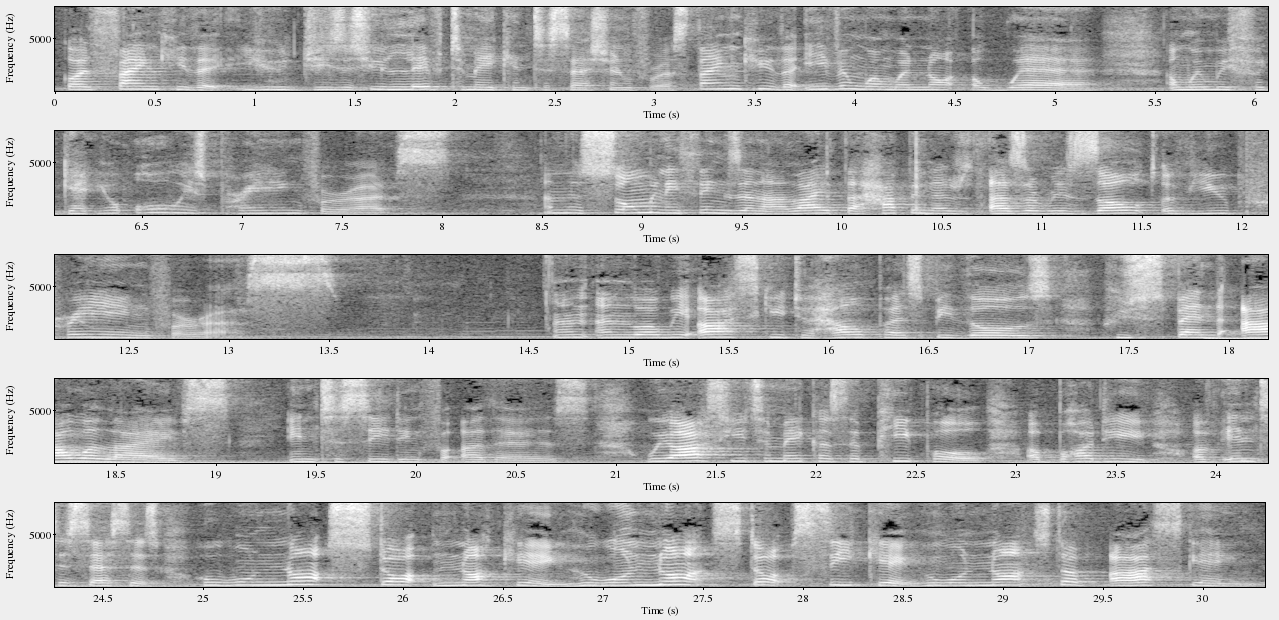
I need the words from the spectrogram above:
God, thank you that you, Jesus, you live to make intercession for us. Thank you that even when we're not aware and when we forget, you're always praying for us. And there's so many things in our life that happen as, as a result of you praying for us. And, and Lord, we ask you to help us be those who spend our lives interceding for others. We ask you to make us a people, a body of intercessors who will not stop knocking, who will not stop seeking, who will not stop asking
